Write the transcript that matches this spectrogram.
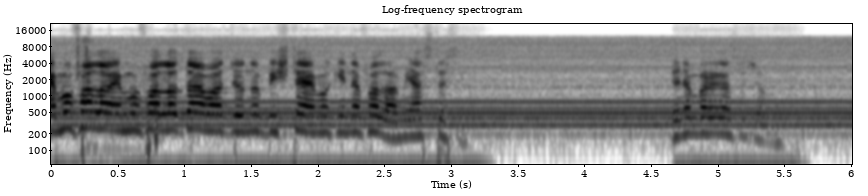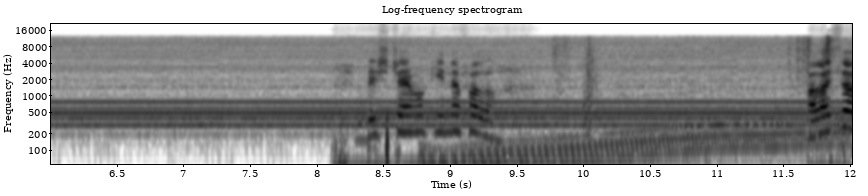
এমো ফালো এমো ফালো তো আমার জন্য বিশটা এমো কিনা ফালো আমি আসতেছি। দুই নম্বরের কাছে চলো। বিশটা এমো কিনা ফালো ফালাইছো?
